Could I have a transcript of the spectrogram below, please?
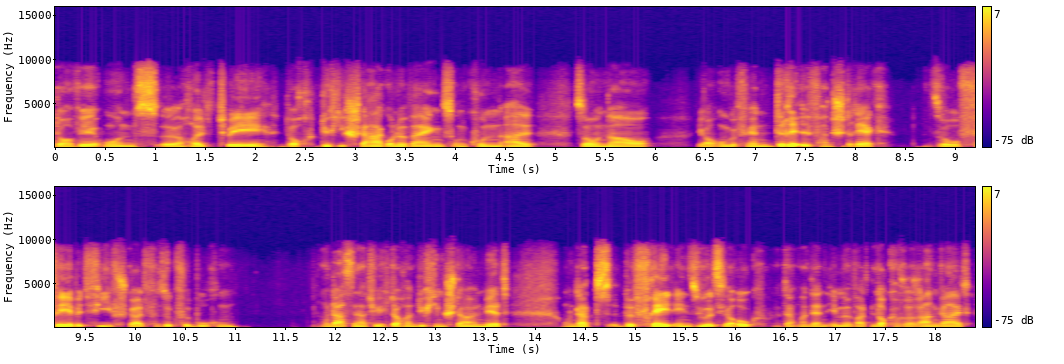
da wir uns äh, halt zwei doch durch die stark unterwegs und können all so now ja ungefähr ein Drittel von Streck so vier bis fünf Start Versuch verbuchen. Und das ist natürlich doch ein tüchtigen Stein mit. Und das befreit in Süds ja auch, dass man dann immer was lockerer rangeht.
